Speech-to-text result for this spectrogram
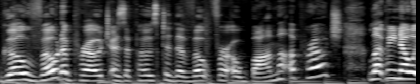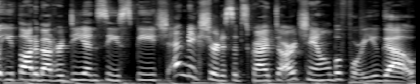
go vote approach as opposed to the vote for Obama approach? Let me know what you thought about her DNC speech and make sure to subscribe to our channel before you go.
